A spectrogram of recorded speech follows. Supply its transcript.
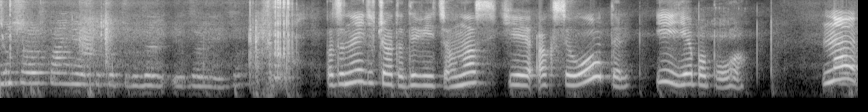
Мені ще останнє кусочок зал- заліза. Пацани і дівчата, дивіться, у нас є аксіотель і є папуга. Ну,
